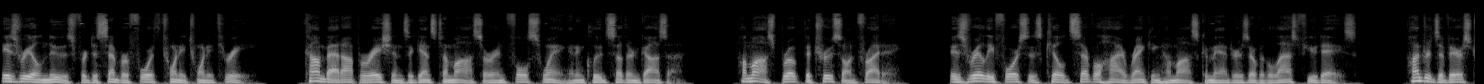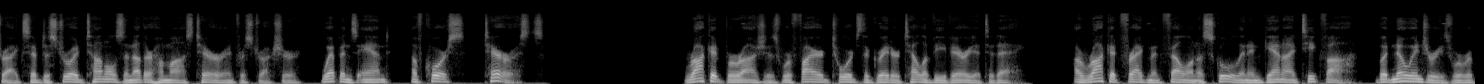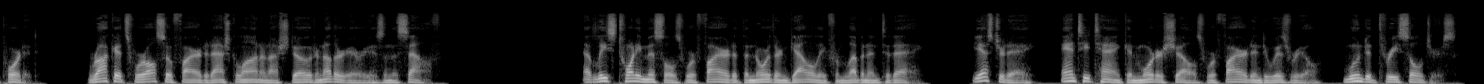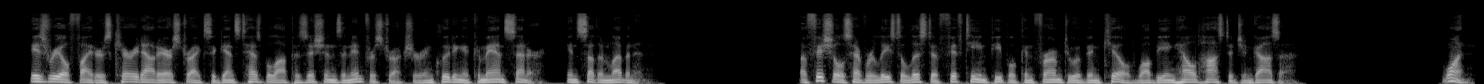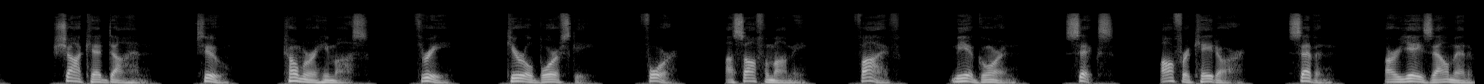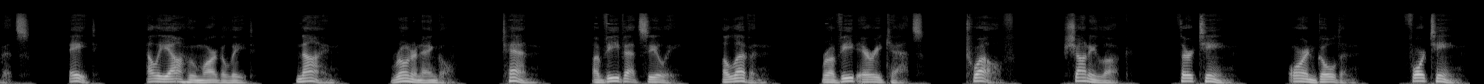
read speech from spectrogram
Israel News for December 4, 2023. Combat operations against Hamas are in full swing and include southern Gaza. Hamas broke the truce on Friday. Israeli forces killed several high ranking Hamas commanders over the last few days. Hundreds of airstrikes have destroyed tunnels and other Hamas terror infrastructure, weapons, and, of course, terrorists. Rocket barrages were fired towards the greater Tel Aviv area today. A rocket fragment fell on a school in Ganei Tikva, but no injuries were reported. Rockets were also fired at Ashkelon and Ashdod and other areas in the south. At least 20 missiles were fired at the northern Galilee from Lebanon today. Yesterday, anti tank and mortar shells were fired into Israel, wounded three soldiers. Israel fighters carried out airstrikes against Hezbollah positions and infrastructure, including a command center, in southern Lebanon. Officials have released a list of 15 people confirmed to have been killed while being held hostage in Gaza. 1. Shaked Dahan. 2. Tomer Ahimaas. 3. Gilal Borovsky. 4. Asaf Hamami. 5. Mia Goren. 6. Ofra Kedar. 7. Aryeh Zalmanovitz. 8. Eliyahu Margalit. 9. Ronen Engel. 10. Aviv Atzili. 11. Ravid Aryeh Katz. 12. Shani Louk. 13. Oren Goldin. 14.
